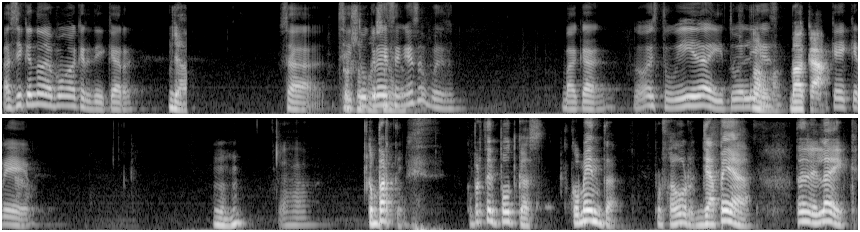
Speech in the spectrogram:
Así que no me pongo a criticar. O sea, si tú crees no. en eso, pues bacán, ¿no? Es tu vida y tú eliges no, qué creer. Ajá. Comparte. Comparte el podcast. Comenta. Por favor, yapea. Dale like.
